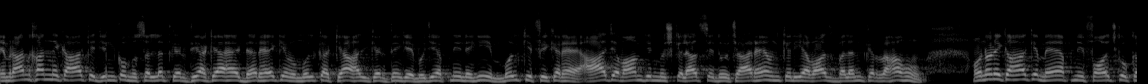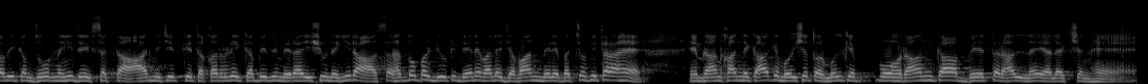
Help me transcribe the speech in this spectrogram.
इमरान खान ने कहा कि जिनको मुसलत कर दिया गया है, डर है कि वो मुल्क का क्या हल कर देंगे। मुझे अपनी नहीं, मुल्क की फ़िक्र है। आज आवाम जिन मुश्किल से दो चार हैं, उनके लिए आवाज़ बुलंद कर रहा हूँ। उन्होंने कहा कि मैं अपनी फ़ौज को कभी कमज़ोर नहीं देख सकता। आर्मी चीफ की तकर्री कभी भी मेरा इशू नहीं रहा। सरहदों पर ड्यूटी देने वाले जवान मेरे बच्चों की तरह हैं। इमरान खान ने कहा कि मीशत और मुल्क के बहरान का बेहतर हल नए इलेक्शन है।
